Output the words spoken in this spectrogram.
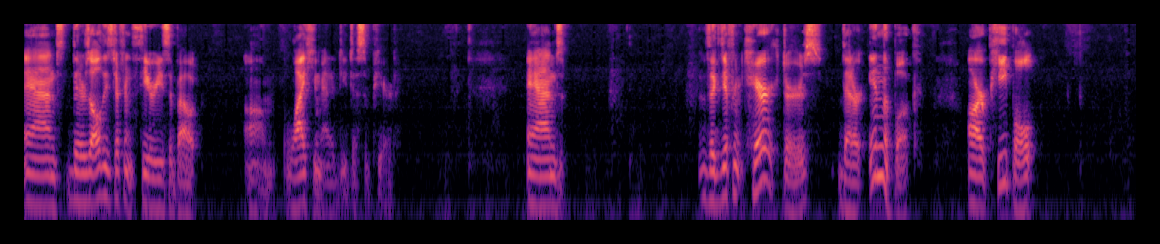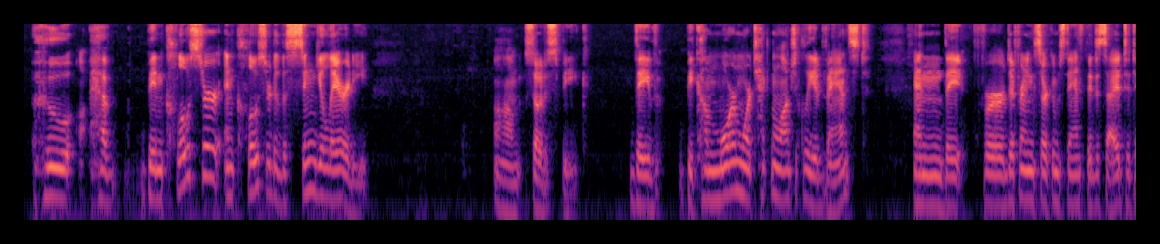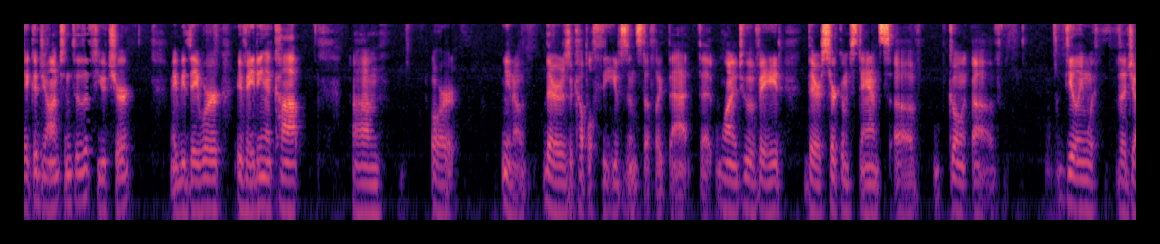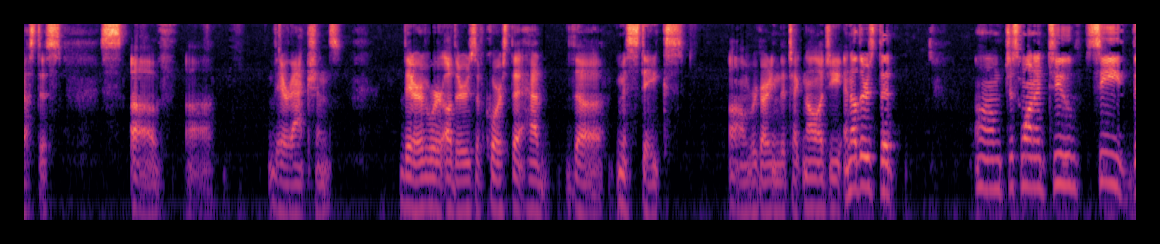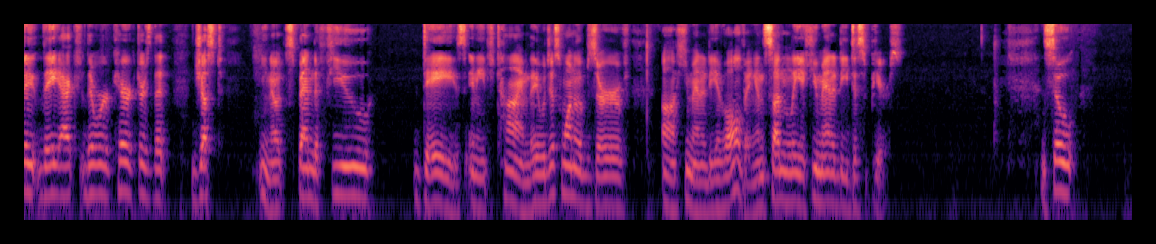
And there's all these different theories about um, why humanity disappeared. And the different characters that are in the book are people who have been closer and closer to the singularity, um, so to speak. They've become more and more technologically advanced, and they, for differing circumstance, they decided to take a jaunt into the future. Maybe they were evading a cop, um, or you know, there's a couple thieves and stuff like that that wanted to evade their circumstance of going of dealing with the justice of uh, their actions. There were others, of course, that had the mistakes um, regarding the technology, and others that um, just wanted to see they they actually there were characters that just you know spend a few days in each time. They would just want to observe uh, humanity evolving, and suddenly humanity disappears. And so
